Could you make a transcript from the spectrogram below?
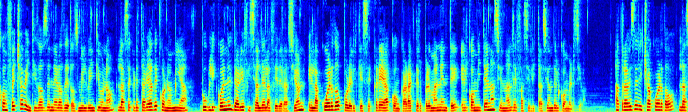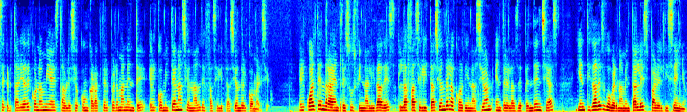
Con fecha 22 de enero de 2021, la Secretaría de Economía publicó en el Diario Oficial de la Federación el acuerdo por el que se crea con carácter permanente el Comité Nacional de Facilitación del Comercio. A través de dicho acuerdo, la Secretaría de Economía estableció con carácter permanente el Comité Nacional de Facilitación del Comercio, el cual tendrá entre sus finalidades la facilitación de la coordinación entre las dependencias y entidades gubernamentales para el diseño,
